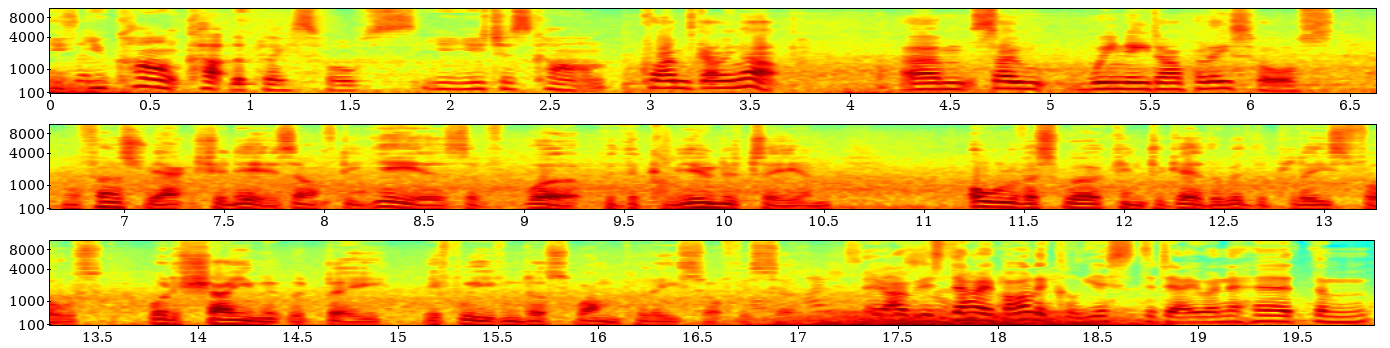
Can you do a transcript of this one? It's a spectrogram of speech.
You, you can't cut the police force. You, you just can't. Crime's going up, um, so we need our police force. My first reaction is after years of work with the community and all of us working together with the police force, what a shame it would be if we even lost one police officer. I was diabolical yesterday when I heard them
